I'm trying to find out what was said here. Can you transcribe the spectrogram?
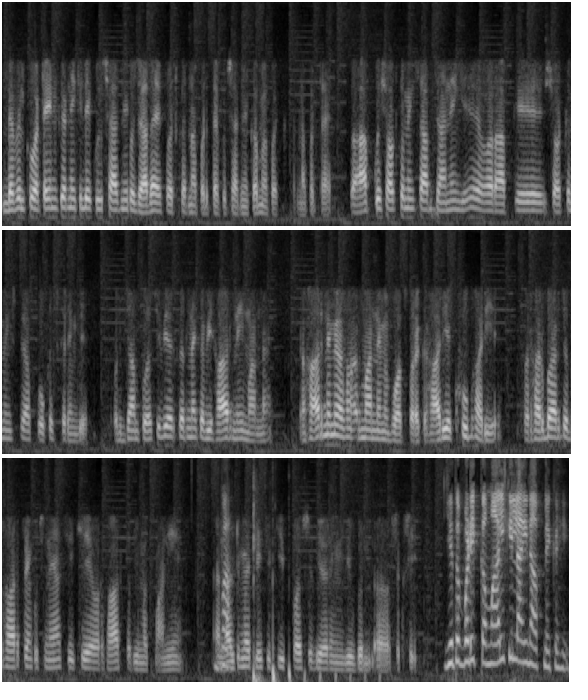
लेवल को अटेंड करने के लिए कुछ आदमी को ज़्यादा एफर्ट करना पड़ता है, कुछ आदमी कम एफर्ट करना पड़ता है। तो आपको शॉर्ट कमिंग्स आप जानेंगे और आपके शॉर्ट कमिंग्स पे आप फोकस करेंगे। और जहाँ परसिवियर करना है, कभी हार नहीं मानना है। हारने में और हार मानने में बहुत फ़र्क है। हारिए खूब हारिए पर हर बार जब हारते हैं कुछ नया सीखिए और हार कभी मत मानिए। And ultimately if you keep persevering you will succeed ये तो बड़ी कमाल की लाइन आपने कही।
